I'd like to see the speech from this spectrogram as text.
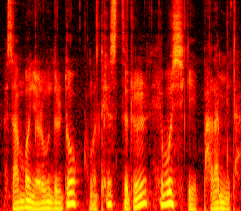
그래서 한번 여러분들도 한번 테스트를 해보시기 바랍니다.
